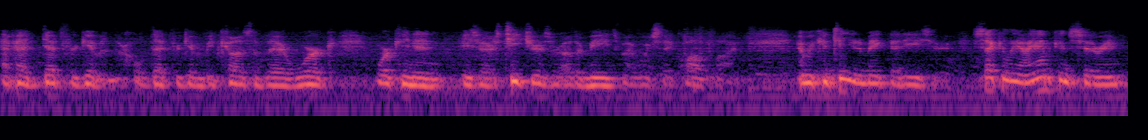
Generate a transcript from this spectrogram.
have had debt forgiven, their whole debt forgiven because of their work, working in either as teachers or other means by which they qualify. And we continue to make that easier. Secondly, I am considering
